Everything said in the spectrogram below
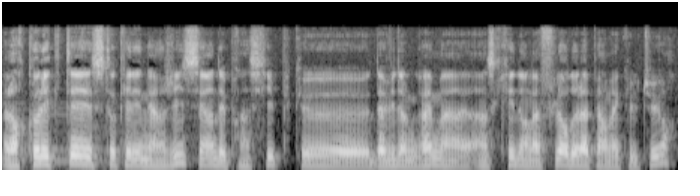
Alors collecter et stocker l'énergie, c'est un des principes que euh, David Holmgren a inscrit dans la fleur de la permaculture.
